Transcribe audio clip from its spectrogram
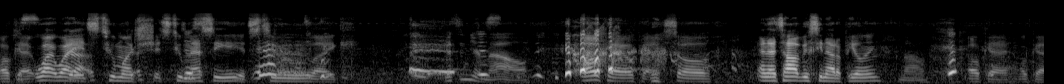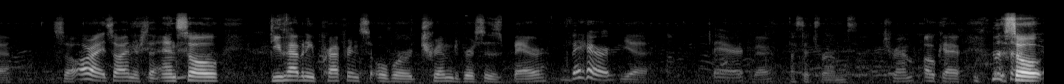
Okay. Just why? Why? gross. It's too much. It's too Just- messy. It's too like. It's in your Just- mouth. Okay. Okay. So, and that's obviously not appealing. No. Okay. Okay. So, all right. So I understand. And so, do you have any preference over trimmed versus bare? Bare. Yeah. Bear. Bare. I say trimmed. Trim. Okay. So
